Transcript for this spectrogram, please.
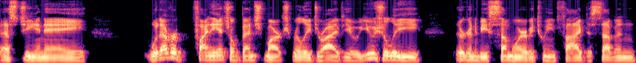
SG&A? Whatever financial benchmarks really drive you, usually they're going to be somewhere between five to seven.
